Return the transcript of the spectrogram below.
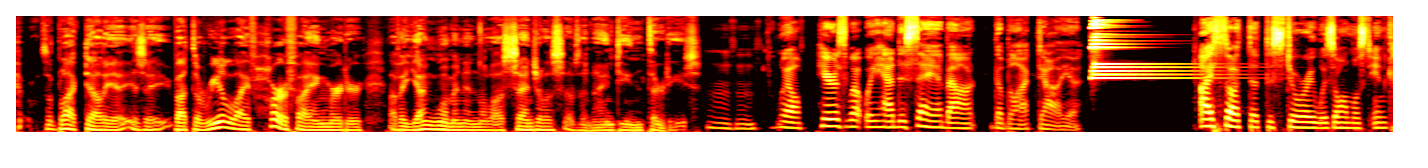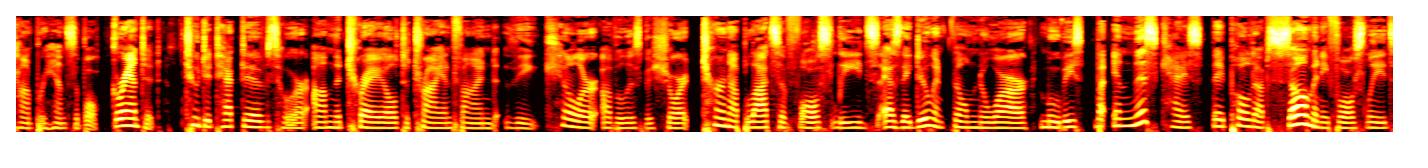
the Black Dahlia is a, about the real life horrifying murder of a young woman in the Los Angeles of the 1930s. Mm-hmm. Well, here's what we had to say about The Black Dahlia. I thought that the story was almost incomprehensible. Granted, two detectives who are on the trail to try and find the killer of Elizabeth Short turn up lots of false leads, as they do in film noir movies. But in this case, they pulled up so many false leads,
